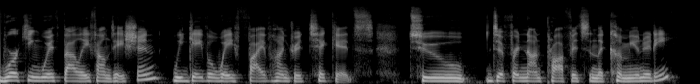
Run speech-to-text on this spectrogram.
working with ballet foundation we gave away 500 tickets to different nonprofits in the community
